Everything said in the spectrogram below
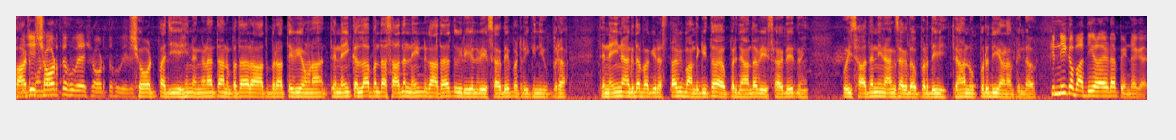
ਫਾਟ ਜੇ ਸ਼ਾਰਟ ਤੇ ਹੋਵੇ ਸ਼ਾਰਟ ਤੇ ਹੋਵੇ ਸ਼ਾਰਟ ਭਾਜੀ ਇਹੀ ਲੰਘਣਾ ਤੁਹਾਨੂੰ ਪਤਾ ਰਾਤ ਬਰਾਤੇ ਵੀ ਆਉਣਾ ਤੇ ਨਹੀਂ ਇਕੱਲਾ ਬੰਦਾ ਸਾਧਨ ਨਹੀਂ ਲਗਾਤਾ ਤੁਸੀਂ ਰੇਲ ਵੇਖ ਸਕਦੇ ਪਟਰੀ ਕਿੰਨੀ ਉੱਪਰ ਆ। ਤੇ ਨਹੀਂ ਲੰਘਦਾ ਬਾਕੀ ਰਸਤਾ ਵੀ ਬੰਦ ਕੀਤਾ ਹੋਇਆ ਉੱਪਰ ਜਾਣ ਦਾ ਵੇਖ ਸਕਦੇ ਤੁਸੀਂ। ਕੋਈ ਸਾਧਨ ਨਹੀਂ ਲੰਘ ਸਕਦਾ ਉੱਪਰ ਦੀ ਤੇ ਸਾਨੂੰ ਉੱਪਰ ਦੀ ਆਣਾ ਪੈਂਦਾ। ਕਿੰਨੀ ਕੁ ਆਬਾਦੀ ਵਾਲਾ ਜਿਹੜਾ ਪਿੰਡ ਹੈਗਾ?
